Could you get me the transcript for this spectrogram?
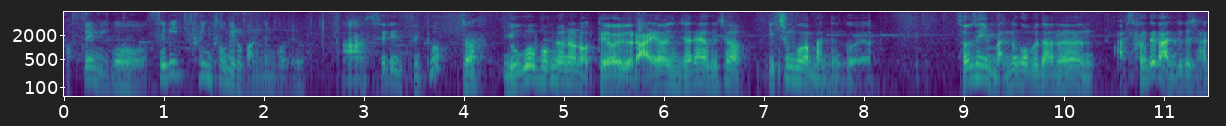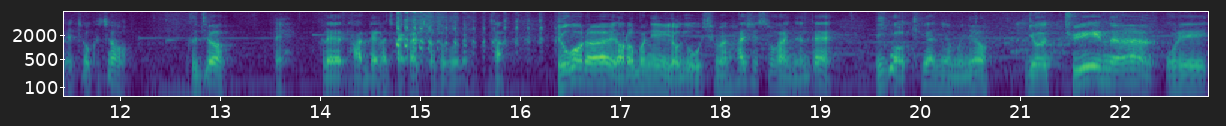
아, 쌤 이거 3D 프린터기로 만든 거예요. 아, 3D 프린터? 자, 요거 보면은 어때요? 이거 라이언이잖아요, 그죠? 이 친구가 만든 거예요. 선생님 만든 것보다는 아, 상대가 안 되게 잘했죠, 그죠? 그죠? 네. 그래, 다 내가 잘 가르쳐서 그래. 자, 요거를 여러분이 여기 오시면 하실 수가 있는데 이게 어떻게 하냐면요. 요 뒤에 있는 우리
